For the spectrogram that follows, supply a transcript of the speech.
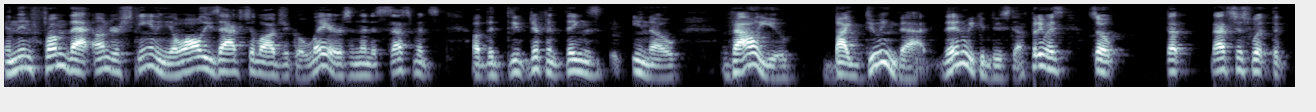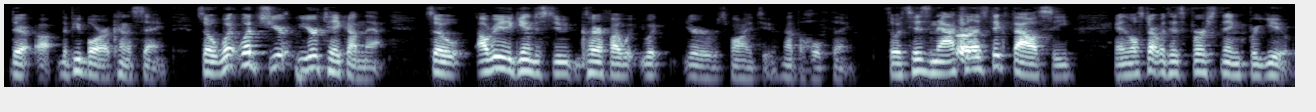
And then from that understanding of all these axiological layers and then assessments of the d- different things, you know, value by doing that, then we can do stuff. But anyways, so that that's just what the uh, the people are kind of saying. So what what's your your take on that? So I'll read it again just to clarify what, what you're responding to, not the whole thing. So it's his naturalistic fallacy, and we'll start with his first thing for you.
